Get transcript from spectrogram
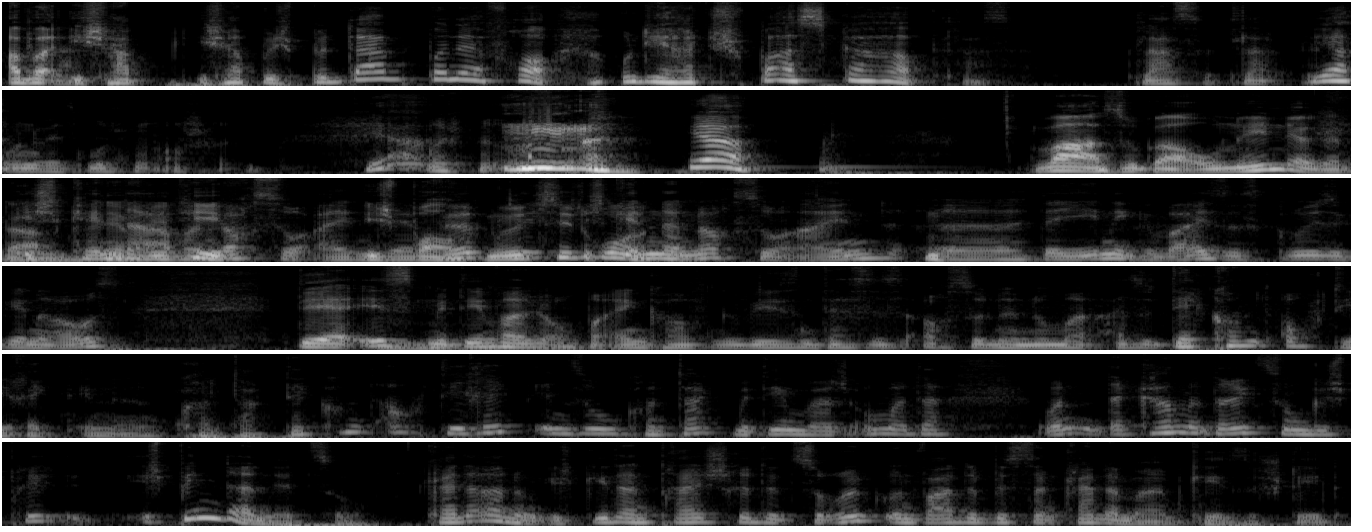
Aber ich habe ich hab mich bedankt bei der Frau und die hat Spaß gehabt. Klasse. Klasse, klasse. Ja. Ohne Witz muss ich mir aufschreiben. Ja. Aufschreiben. Ja. War sogar ohne Hintergedanken. Ich kenne da aber noch so einen. Ich der brauche nur wirklich- Ich kenne da Zitronen. noch so einen. Äh, derjenige weiß es, Grüße gehen raus. Der ist, mit dem war ich auch mal einkaufen gewesen. Das ist auch so eine Nummer. Also der kommt auch direkt in den Kontakt. Der kommt auch direkt in so einen Kontakt. Mit dem war ich auch mal da. Und da kam dann direkt so ein Gespräch. Ich bin da nicht so. Keine Ahnung. Ich gehe dann drei Schritte zurück und warte, bis dann keiner mehr im Käse steht.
